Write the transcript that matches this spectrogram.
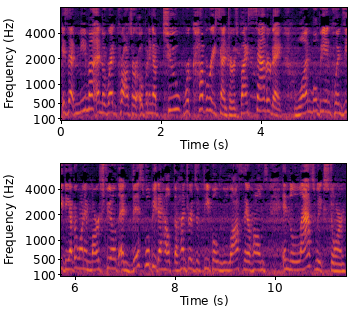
is that MEMA and the Red Cross are opening up two recovery centers by Saturday. One will be in Quincy, the other one in Marshfield, and this will be to help the hundreds of people who lost their homes in last week's storm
